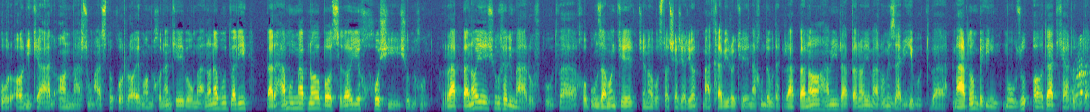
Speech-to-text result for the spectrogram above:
قرآنی که الان مرسوم هست و قراء ما می‌خونن که به اون معنا نبود. ولی بر همون مبنا با صدای خوشی ایشون می‌خوند. ربنای ایشون خیلی معروف بود و خب اون زمان که جناب استاد شجریان مطلبی رو که نخونده بودن ربنا همین ربنای مرحوم زبیهی بود و مردم به این موضوع عادت کرده بودن.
